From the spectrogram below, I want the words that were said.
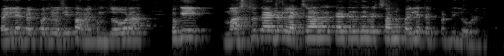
ਪਹਿਲੇ ਪੇਪਰ 'ਚ ਅਸੀਂ ਭਾਵੇਂ ਕਮਜ਼ੋਰ ਆ ਕਿਉਂਕਿ ਮਾਸਟਰ ਕੈਡਰ, ਲੈਕਚਰਰ ਕੈਡਰ ਦੇ ਵਿੱਚ ਸਾਨੂੰ ਪਹਿਲੇ ਪੇਪਰ ਦੀ ਲੋੜ ਨਹੀਂ ਪੈਂਦੀ।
